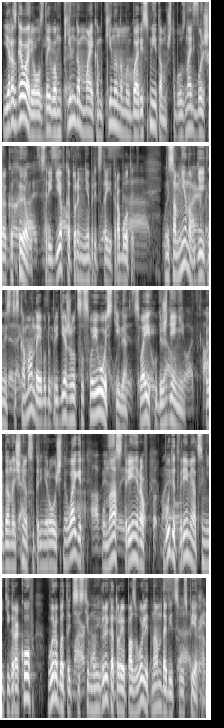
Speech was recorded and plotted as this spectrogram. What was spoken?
я разговаривал с Дэйвом Кингом, Майком Кинноном и Барри Смитом, чтобы узнать больше о КХЛ, среде, в которой мне предстоит работать. Несомненно, в деятельности с командой я буду придерживаться своего стиля, своих убеждений. Когда начнется тренировочный лагерь, у нас, тренеров, будет время оценить игроков, выработать систему игры, которая позволит нам добиться успеха.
